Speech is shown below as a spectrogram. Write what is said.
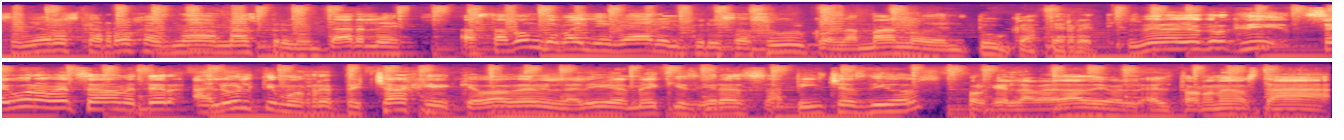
señor Oscar Rojas, nada más preguntarle hasta dónde va a llegar el Cruz Azul con la mano del Tuca Ferretti. Pues mira, yo creo que sí, seguramente se va a meter al último repechaje que va a haber en la Liga MX gracias a pinches Dios, porque la verdad digo, el, el torneo está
